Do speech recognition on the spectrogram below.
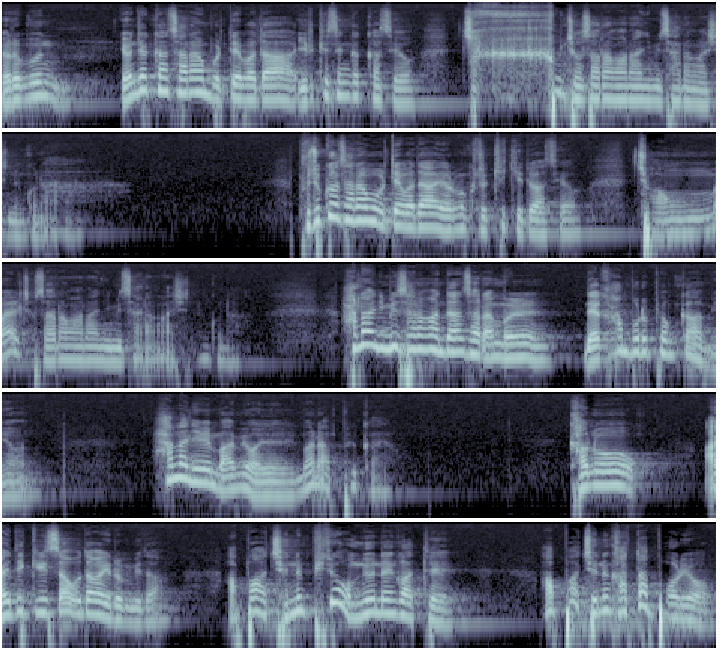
여러분 연약한 사람을 볼 때마다 이렇게 생각하세요. 참 저 사람 하나님이 사랑하시는구나. 부족한 사람을 볼 때마다 여러분 그렇게 기도하세요. 정말 저 사람 하나님이 사랑하시는구나. 하나님이 사랑한다는 사람을 내가 함부로 평가하면 하나님의 마음이 얼마나 아플까요? 간혹 아이들끼리 싸우다가 이럽니다. 아빠, 쟤는 필요 없는 애 같아. 아빠, 쟤는 갖다 버려.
